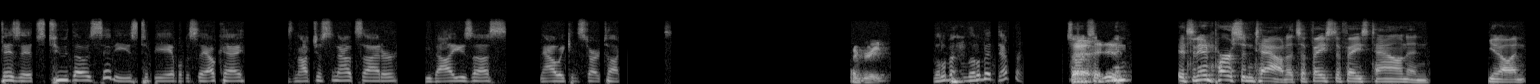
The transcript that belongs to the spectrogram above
visits to those cities to be able to say, okay, he's not just an outsider, he values us. Now we can start talking. Agreed. A little bit, a little bit different. So Yeah, it's, an is. in, it's an in-person town. It's a face-to-face town, and you know, and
